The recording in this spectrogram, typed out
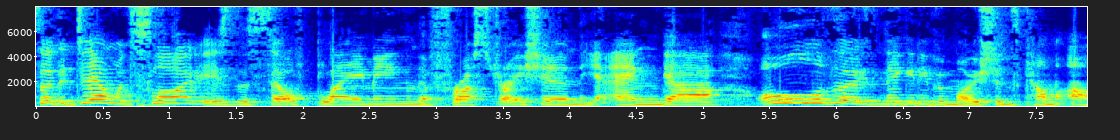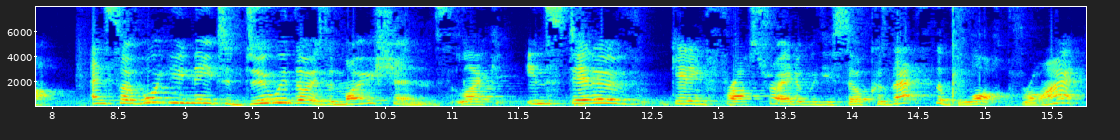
So the downward slide is the self-blaming, the frustration, the anger, all of those negative emotions come up. And so what you need to do with those emotions, like instead of getting frustrated with yourself, because that's the block, right?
